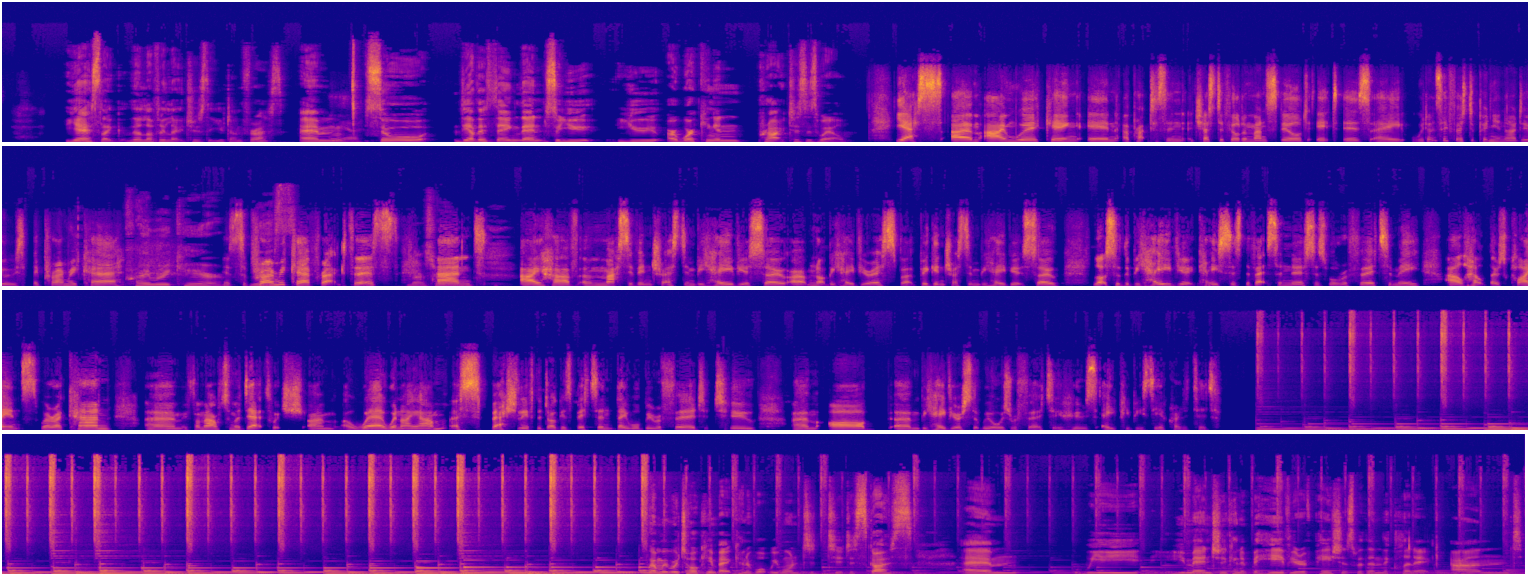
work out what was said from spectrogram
Yes, like the lovely lectures that you've done for us. Um, oh, yeah. So the other thing then, so you you are working in practice as well. Yes, um, I'm working in a practice in Chesterfield and Mansfield. It is a, we don't say first opinion now, do we? say primary care. Primary care. It's a primary yes. care practice. That's right. And I have a massive interest in behavior. So I'm uh, not behaviorist, but big interest in behavior. So lots of the behavior cases, the vets and nurses will refer to me. I'll help those clients where I can. Um, if I'm out on my depth, which I'm aware when I am, especially if the dog is bitten, they will be referred to um, our um, behaviorist that we always refer to, who's APBC accredited. When we were talking about kind of what we wanted to discuss, um, we you mentioned kind of behaviour of patients within the clinic and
